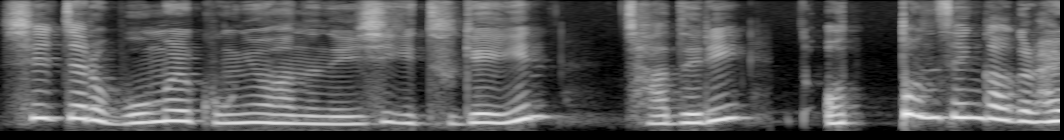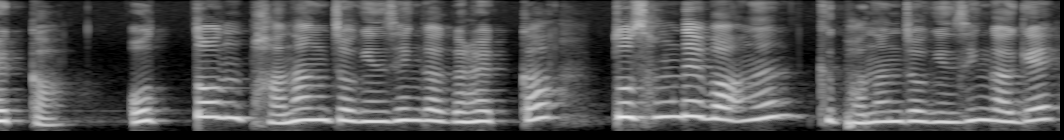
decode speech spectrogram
실제로 몸을 공유하는 의식이 두 개인 자들이 어 떤 생각을 할까? 어떤 반항적인 생각을 할까? 또 상대방은 그 반항적인 생각에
